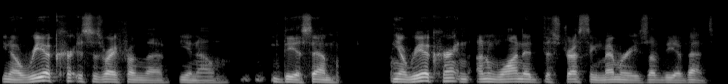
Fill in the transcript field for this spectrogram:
you know, reoccur, this is right from the, you know, DSM, you know, reoccurrent and unwanted distressing memories of the event.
